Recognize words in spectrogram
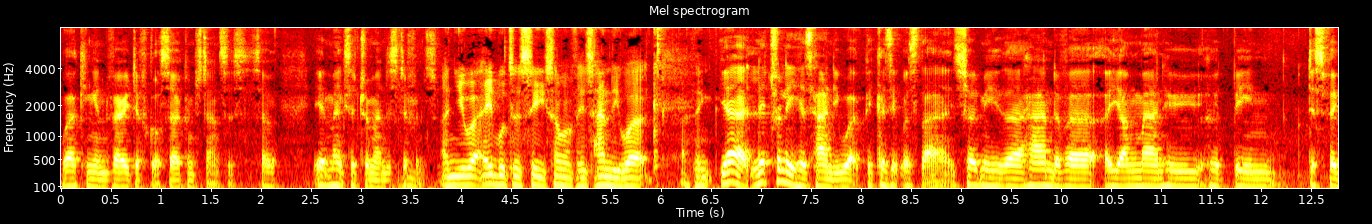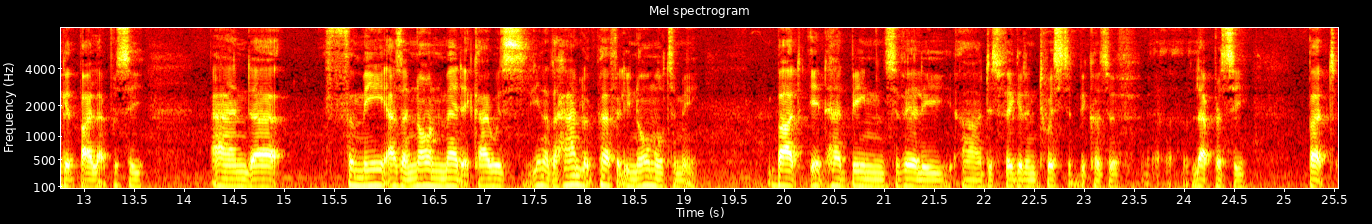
working in very difficult circumstances. So it makes a tremendous difference. And you were able to see some of his handiwork, I think. Yeah, literally his handiwork because it was that it showed me the hand of a, a young man who had been disfigured by leprosy, and uh, for me as a non-medic, I was you know the hand looked perfectly normal to me, but it had been severely uh, disfigured and twisted because of uh, leprosy. But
